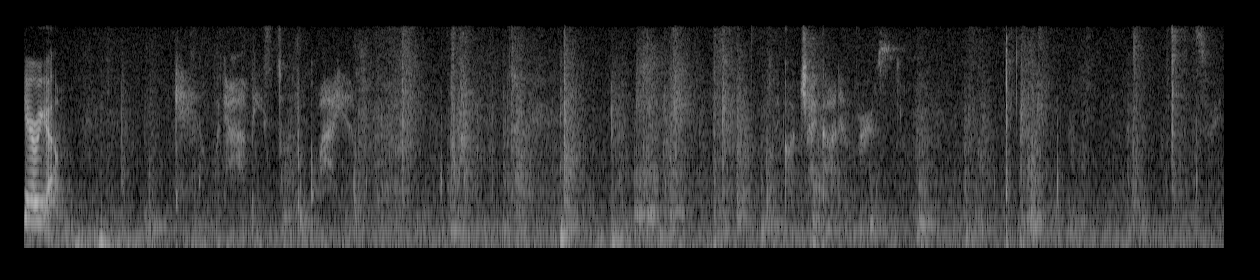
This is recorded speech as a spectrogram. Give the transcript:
here we go. Okay, we gotta be super quiet. Let me go check on him first. That's right.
